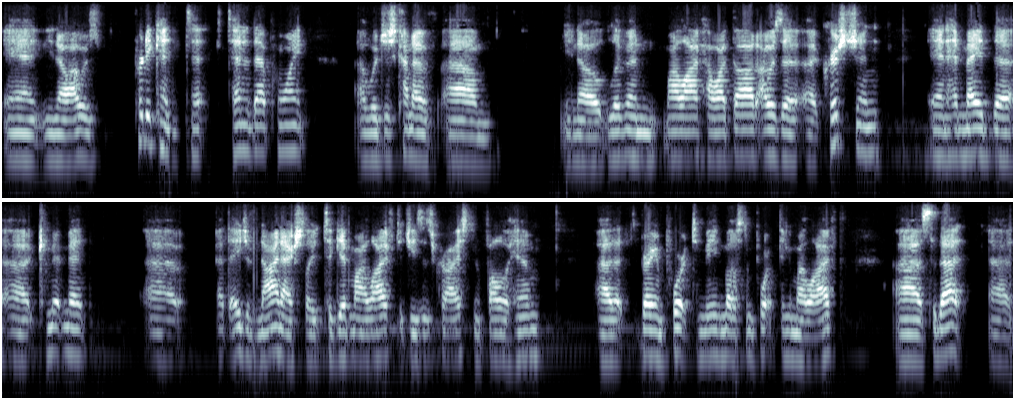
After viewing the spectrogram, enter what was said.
and you know I was pretty content, content at that point. I would just kind of um, you know living my life how I thought. I was a, a Christian and had made the uh, commitment uh, at the age of nine, actually, to give my life to Jesus Christ and follow Him. Uh, that's very important to me, the most important thing in my life. Uh, so that uh,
